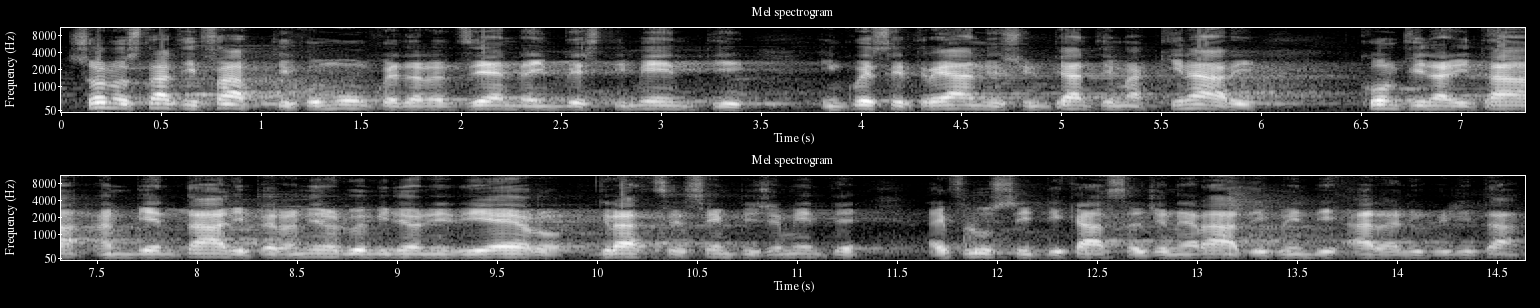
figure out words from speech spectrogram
Sono stati fatti comunque dall'azienda investimenti in questi tre anni su impianti macchinari con finalità ambientali per almeno 2 milioni di euro grazie semplicemente ai flussi di cassa generati, quindi alla liquidità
